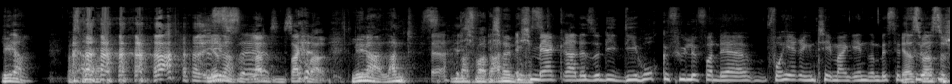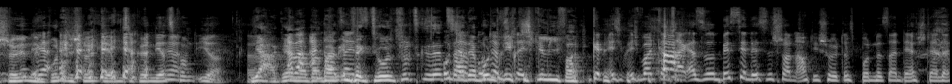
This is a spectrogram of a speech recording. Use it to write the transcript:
Lena, Lena, äh, Land, sag mal. Lena Land, was war da denn Ich los? merke gerade so, die, die Hochgefühle von der vorherigen Thema gehen so ein bisschen Ja, es war so schön, den Ja. Bund die Schuld geben zu können. Jetzt Ja. kommt ihr. Ja, genau, Aber bei- beim Infektionsschutzgesetz Unter- hat der Bund richtig geliefert. Genau, Ich, ich wollte gerade sagen, also ein bisschen ist es schon auch die Schuld des Bundes an der Stelle.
